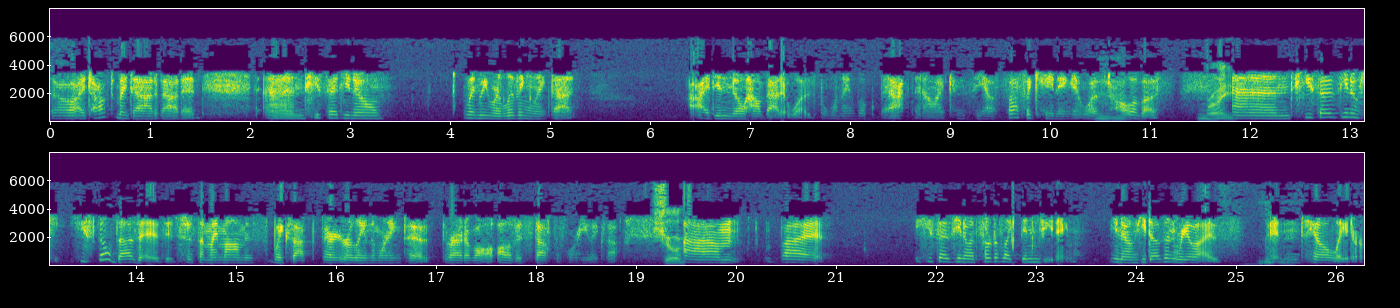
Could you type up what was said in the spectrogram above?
so I talked to my dad about it, and he said, you know, when we were living like that, I didn't know how bad it was, but when I look back now, I can see how suffocating it was to Mhm. all of us. Right. And he says, you know, he, he still does it. It's just that my mom is wakes up very early in the morning to throw out of all, all of his stuff before he wakes up. Sure. Um, but he says, you know, it's sort of like binge eating. You know, he doesn't realize it until later.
